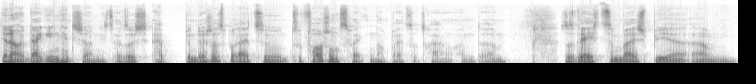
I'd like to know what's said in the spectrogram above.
Genau, dagegen hätte ich auch nichts. Also ich hab, bin durchaus bereit, zu, zu Forschungszwecken auch beizutragen. Und ähm, so sehr ich zum Beispiel ähm,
